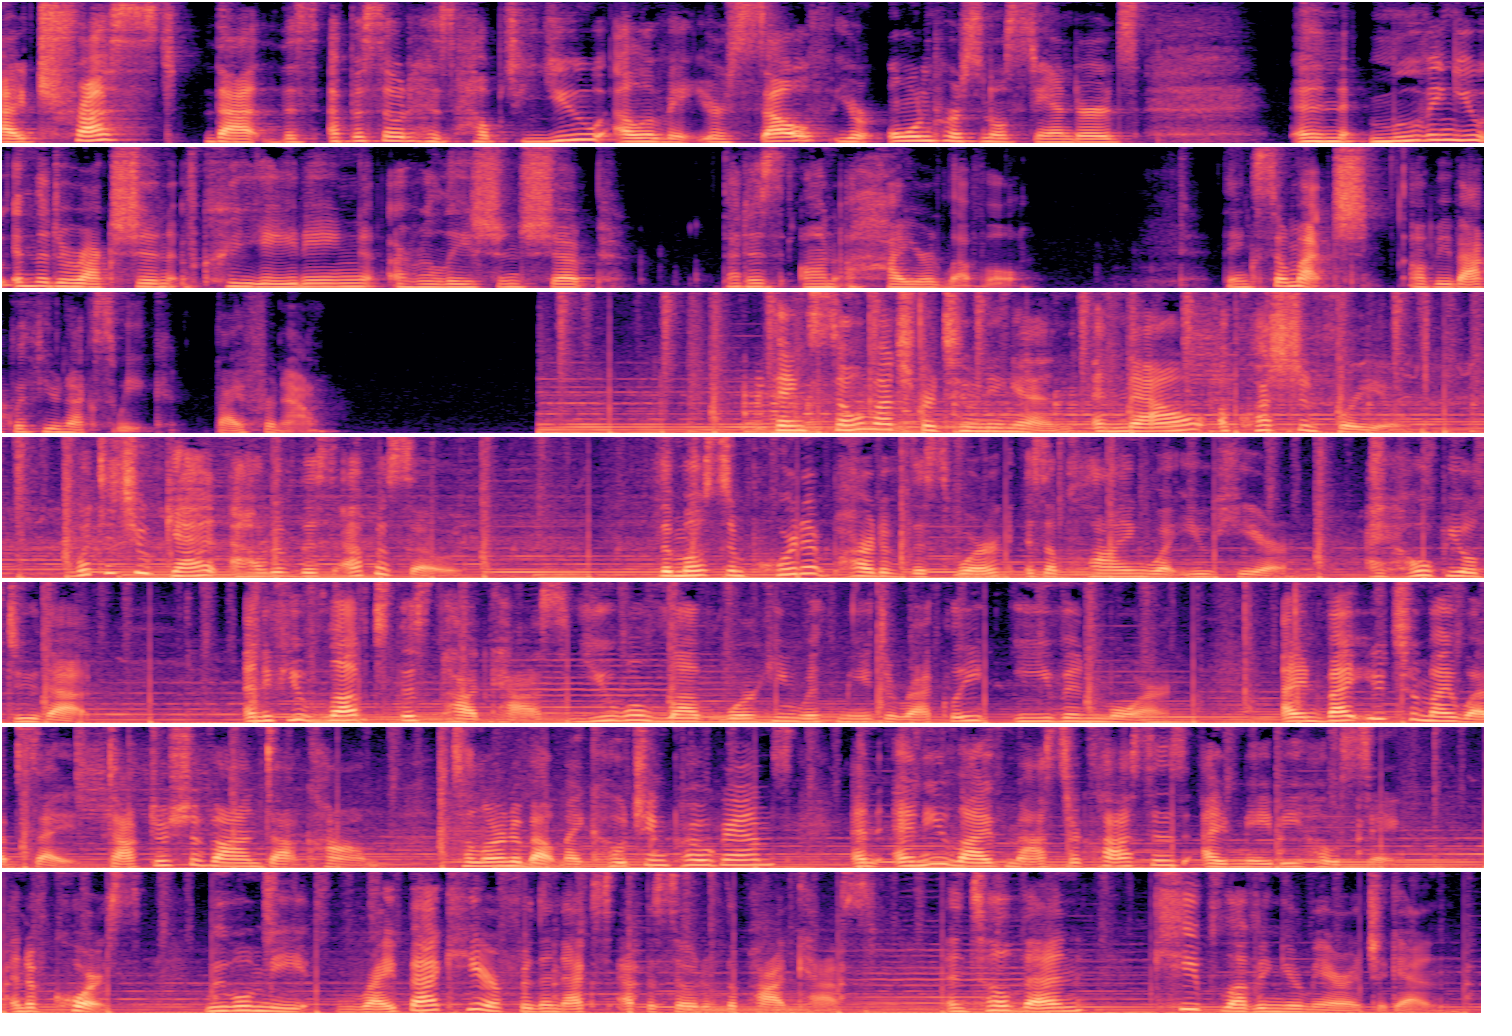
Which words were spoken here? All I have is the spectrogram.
I trust that this episode has helped you elevate yourself, your own personal standards, and moving you in the direction of creating a relationship that is on a higher level. Thanks so much. I'll be back with you next week. Bye for now. Thanks so much for tuning in. And now, a question for you What did you get out of this episode? The most important part of this work is applying what you hear. I hope you'll do that. And if you loved this podcast, you will love working with me directly even more. I invite you to my website, drchavonne.com to learn about my coaching programs and any live masterclasses I may be hosting. And of course, we will meet right back here for the next episode of the podcast. Until then, keep loving your marriage again.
